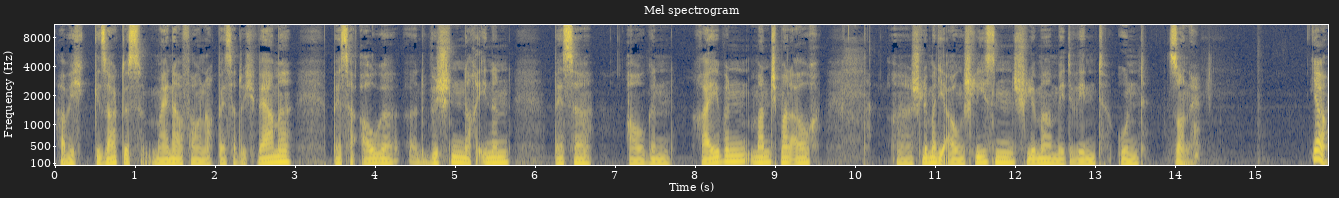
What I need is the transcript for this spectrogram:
habe ich gesagt, ist meiner Erfahrung nach besser durch Wärme, besser Auge wischen nach innen, besser Augen reiben manchmal auch, äh, schlimmer die Augen schließen, schlimmer mit Wind und Sonne. Ja,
